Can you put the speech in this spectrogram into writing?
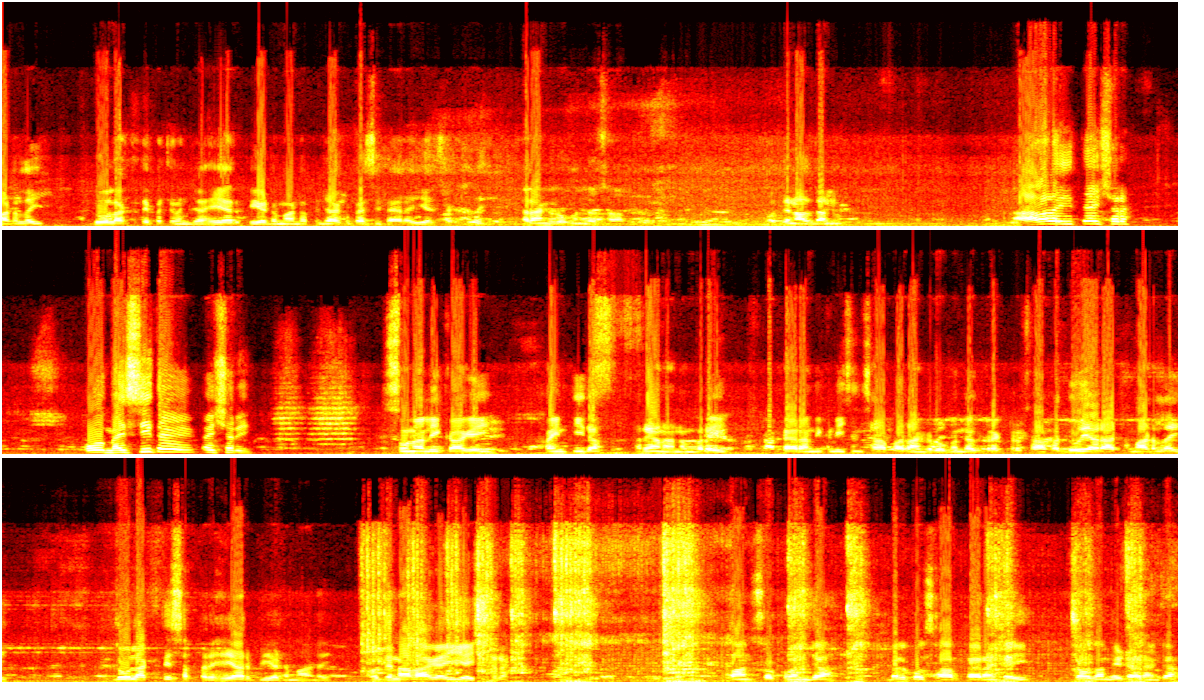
ਮਾਡਲ ਆਈ। ਜੀ 2 ਲੱਖ ਤੇ 55000 ਰੁਪਏ ਡਿਮਾਂਡ ਆ 50 ਕੁ ਪੈਸੇ ਟਾਇਰ ਆਈ ਹੈ ਸਕਦਾ ਰੰਗ ਰੋਗਨ ਦਾ ਸਾਫ਼। ਉਹਦੇ ਨਾਲ ਤੁਹਾਨੂੰ ਆ ਵਾਲਾ ਹੀ ਤੇ ਅਸ਼ਰ ਉਹ ਮੈਸੀ ਤੇ ਅਸ਼ਰ ਹੀ ਸੋਨਾਲੀਕਾ ਆ ਗਈ 35 ਦਾ, ਹਰਿਆਣਾ ਨੰਬਰ ਹੈ ਜੀ। ਟਾਇਰਾਂ ਦੀ ਕੰਡੀਸ਼ਨ ਸਾਫ਼ ਆ, ਰੰਗ ਰੋਗਨ ਦਾ ਟਰੈਕਟਰ ਸਾਫ਼ ਆ 2008 ਮਾਡਲ ਹੈ ਜੀ। 2 ਲੱਖ ਤੇ 70000 ਰੁਪਏ ਡਿਮਾਂਡ ਹੈ ਜੀ। ਉਹਦੇ ਨਾਲ ਆ ਗਿਆ ਜੀ ਅਸ਼ਰ 551 ਬਿਲਕੁਲ ਸਾਫ਼ ਟਾਇਰਾਂ ਚ ਆ ਜੀ 14 ਦੇ ਟਾਇਰਾਂ ਚ ਆ।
